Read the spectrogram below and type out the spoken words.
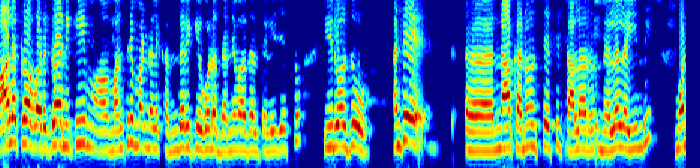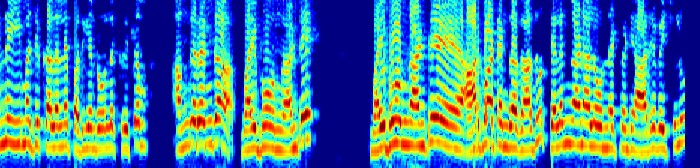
పాలక వర్గానికి మా మంత్రి మండలికి అందరికీ కూడా ధన్యవాదాలు తెలియజేస్తూ ఈ రోజు అంటే నాకు అనౌన్స్ చేసి చాలా నెలలు అయ్యింది మొన్న ఈ మధ్య కాలంలో పదిహేను రోజుల క్రితం అంగరంగ వైభవంగా అంటే వైభవంగా అంటే ఆర్భాటంగా కాదు తెలంగాణలో ఉన్నటువంటి ఆర్యవైశ్యులు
